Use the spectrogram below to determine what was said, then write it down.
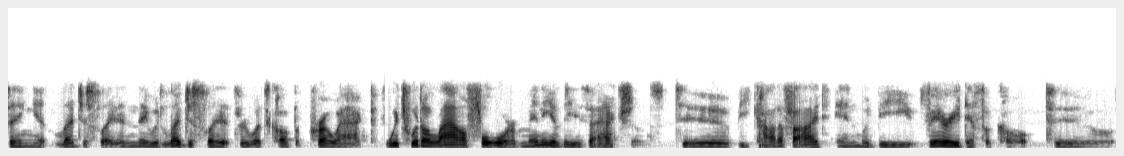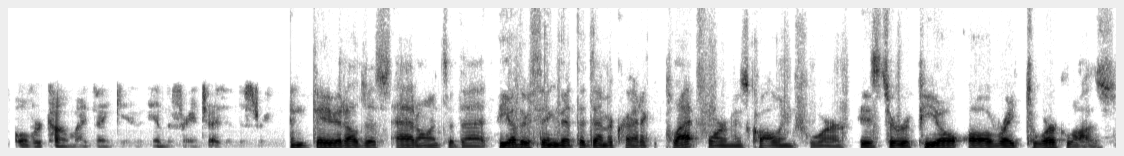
seeing it legislated, and they would legislate it through what's called the PRO Act, which would allow for many of these actions to be codified and would be very difficult to overcome, I think, in, in the franchise industry. And David, I'll just add on to that. The other thing that the Democratic platform is calling for is to repeal all right to work laws.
